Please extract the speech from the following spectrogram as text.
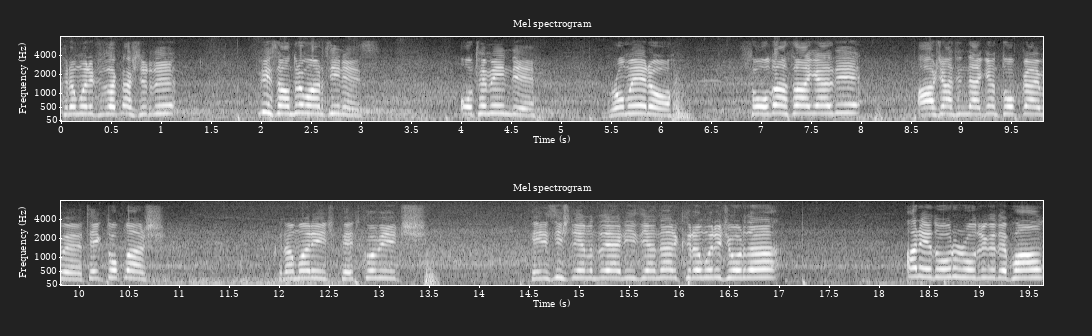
Kramaric uzaklaştırdı. Lisandro Martinez. Otamendi. Romero. Soldan sağa geldi. Arjantin derken top kaybı. Tek toplar. Kramaric, Petkovic. Perisic de yanında değerli izleyenler. Kramaric orada. Araya doğru Rodrigo de Paul.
